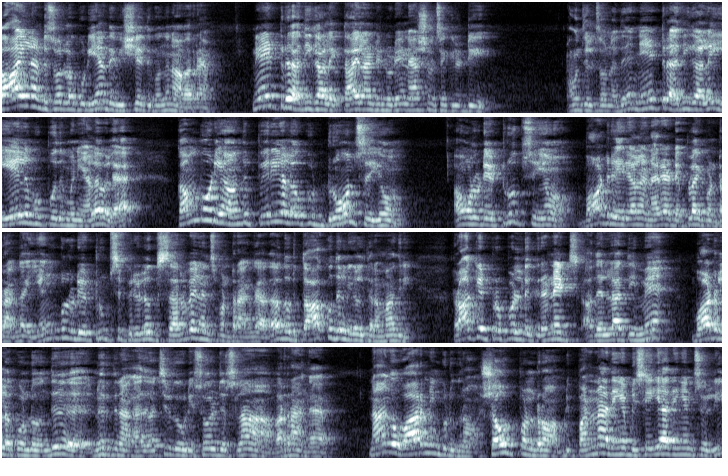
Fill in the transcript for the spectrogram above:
தாய்லாந்து சொல்லக்கூடிய அந்த விஷயத்துக்கு வந்து நான் வர்றேன். நேற்று அதிகாலை தாய்லாண்டினுடைய நேஷனல் செக்யூரிட்டி கவுன்சில் சொன்னது நேற்று அதிகாலை ஏழு முப்பது மணி அளவில் கம்போடியா வந்து பெரிய அளவுக்கு ட்ரோன்ஸையும் அவங்களுடைய ட்ரூப்ஸையும் பார்டர் ஏரியாவில் நிறையா டெப்ளாய் பண்ணுறாங்க எங்களுடைய ட்ரூப்ஸ் பெரிய அளவுக்கு சர்வேலன்ஸ் பண்ணுறாங்க அதாவது ஒரு தாக்குதல் நிகழ்த்துற மாதிரி. ராக்கெட் ப்ரொப்பல்டு கிரனேட்ஸ் அது எல்லாத்தையுமே பார்டரில் கொண்டு வந்து நிறுத்தினாங்க. அது வச்சுருக்கக்கூடிய சோல்ஜர்ஸ்லாம் வர்றாங்க. நாங்கள் வார்னிங் கொடுக்குறோம். ஷவுட் பண்ணுறோம் அப்படி பண்ணாதீங்க அப்படி செய்யாதீங்கன்னு சொல்லி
